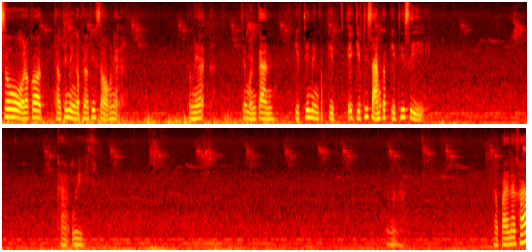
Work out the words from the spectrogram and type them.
โซ่แล้วก็แถวที่หนึ่งกับแถวที่สองเนี่ย ตรงเนี้ยจะเหมือนกันกีบที่หนึ่งกับกีบเอยกีบที่สามกับกีบที่สี่ค่ะ อุ้ย ต่อไปนะคะ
